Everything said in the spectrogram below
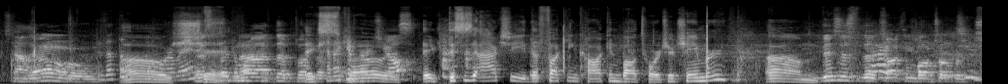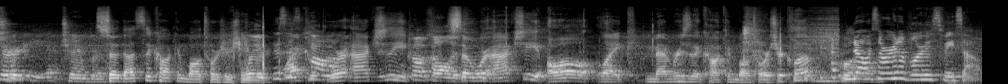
it's not. No. Is that the Oh Book of Mormon? shit. It's not the book. Can I convert y'all? This is actually the fucking cock and ball torture chamber. Um, This is the talking ball torture Too dirty. Chamber. so that's the cock and ball torture chamber. Wait, This is can't- called- We're This actually is called college. so we're actually all like members of the cock and ball torture club. No, so we're gonna blur his face out.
